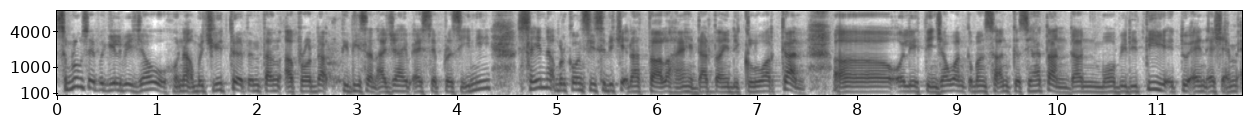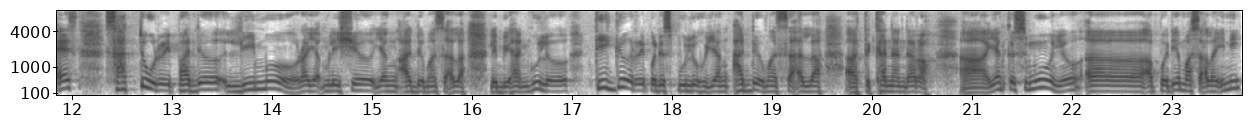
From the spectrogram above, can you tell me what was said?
sebelum saya pergi lebih jauh nak bercerita tentang uh, produk titisan ajaib Icepres ini, saya nak berkongsi sedikit data lah eh, data yang dikeluarkan uh, oleh Tinjauan Kebangsaan Kesihatan dan Mobiliti iaitu NHMS, satu daripada lima rakyat Malaysia yang ada masalah lebihan gula, tiga daripada 10 yang ada masalah uh, tekanan darah. Uh, yang kesemuanya uh, apa dia masalah ini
